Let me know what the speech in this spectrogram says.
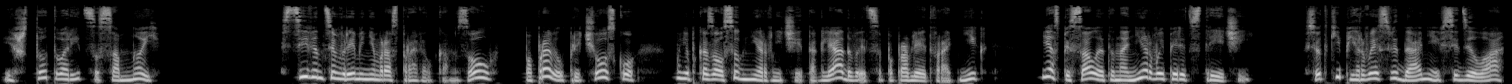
И что творится со мной? Стивен тем временем расправил камзол, поправил прическу. Мне показалось, он нервничает, оглядывается, поправляет воротник. Я списала это на нервы перед встречей. Все-таки первые свидания и все дела.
